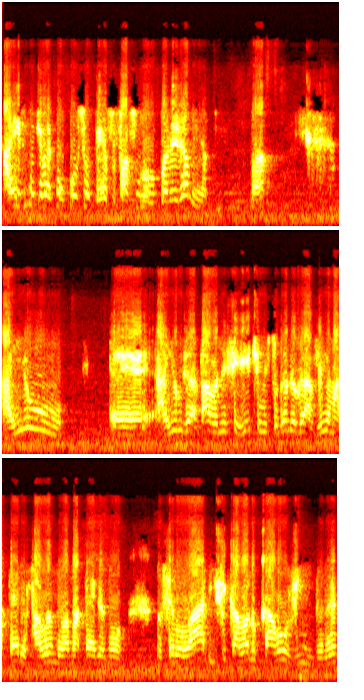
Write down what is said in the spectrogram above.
Aí, se não tiver concurso, eu penso, faço um novo planejamento. Né? Aí eu, é, aí eu já estava nesse ritmo estudando, eu gravei a matéria, falando a matéria no, no celular e ficava no carro ouvindo, né?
